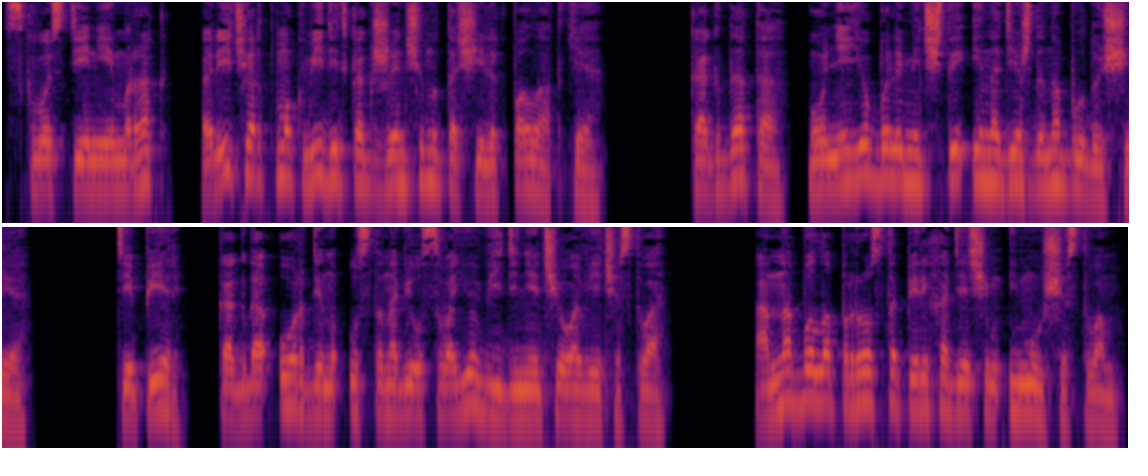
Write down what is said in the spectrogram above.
Сквозь тени и мрак Ричард мог видеть, как женщину тащили к палатке. Когда-то у нее были мечты и надежды на будущее. Теперь, когда Орден установил свое видение человечества, она была просто переходящим имуществом.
